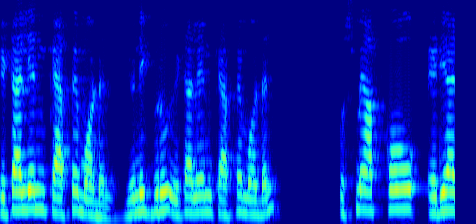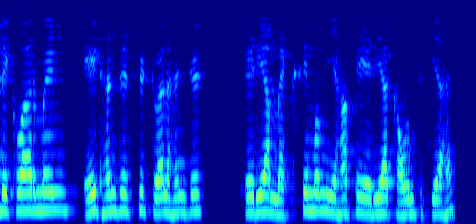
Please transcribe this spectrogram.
Italian cafe model Unique Brew Italian cafe model उसमें आपको एरिया रिक्वायरमेंट 800 से 1200 एरिया मैक्सिमम यहाँ पे एरिया काउंट किया है।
